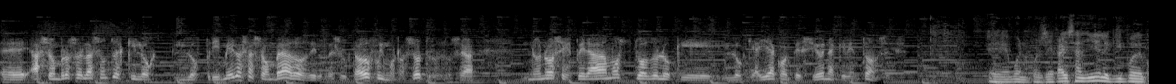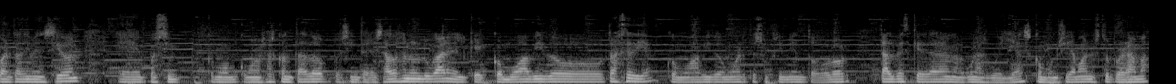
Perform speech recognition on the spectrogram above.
eh, asombroso del asunto es que los, los primeros asombrados del resultado fuimos nosotros, o sea, no nos esperábamos todo lo que, lo que ahí aconteció en aquel entonces. Eh, bueno, pues llegáis allí, el equipo de cuarta dimensión, eh, pues como, como, nos has contado, pues interesados en un lugar en el que como ha habido tragedia, como ha habido muerte, sufrimiento, dolor, tal vez quedarán algunas huellas, como nos llama nuestro programa,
